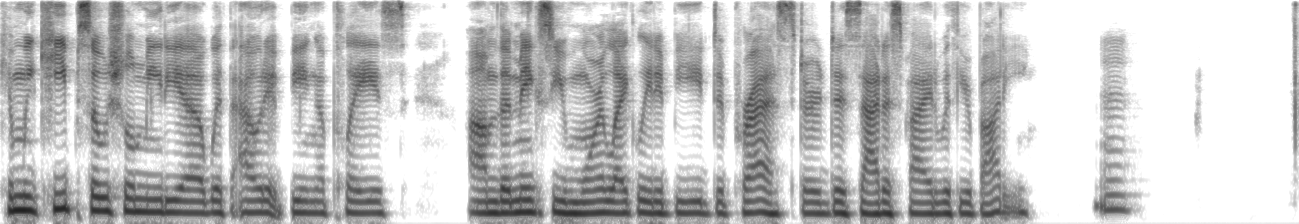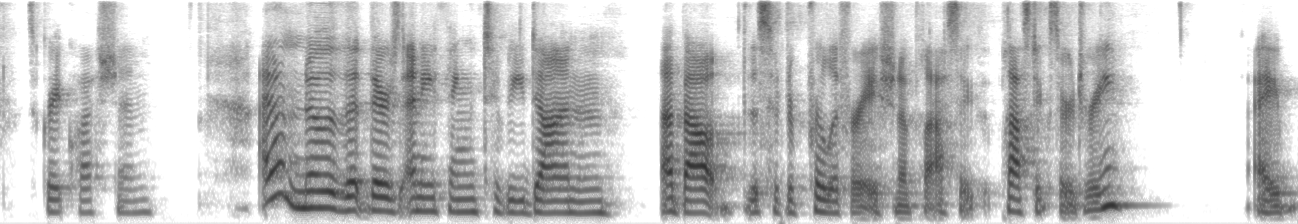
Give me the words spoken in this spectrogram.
Can we keep social media without it being a place um, that makes you more likely to be depressed or dissatisfied with your body? Mm. A great question. I don't know that there's anything to be done about the sort of proliferation of plastic plastic surgery. I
